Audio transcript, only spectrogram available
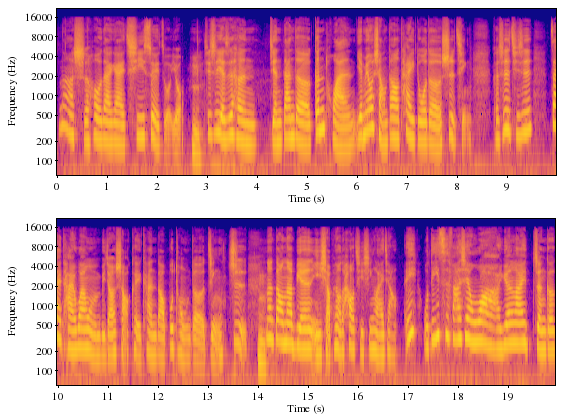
那时候大概七岁左右。嗯，其实也是很简单的跟团，也没有想到太多的事情。可是其实。在台湾，我们比较少可以看到不同的景致。那到那边，以小朋友的好奇心来讲，哎，我第一次发现，哇，原来整个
